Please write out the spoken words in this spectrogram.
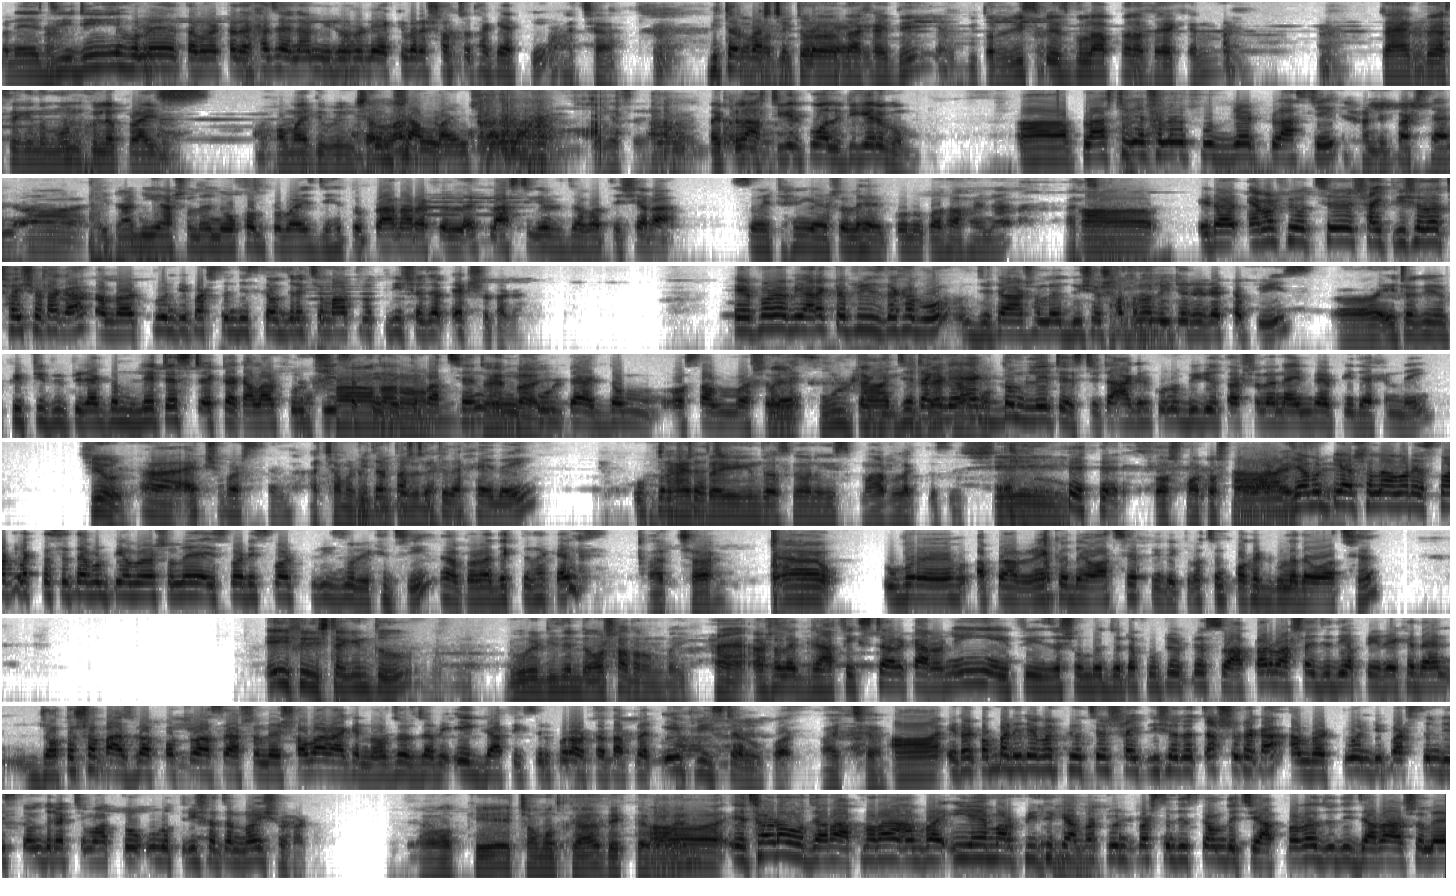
মানে জিডি হলে তেমন একটা দেখা যায় না মিরর হলে একেবারে স্বচ্ছ থাকে আর কি। আচ্ছা। ভিতর একটু ভিতরে দেখাই। দিই। ভিতরের স্পেসগুলো আপনারা দেখেন। জাহেদ ভাই আজকে কিন্তু মন খুলে প্রাইস কমাই দিব ইনশাল্লাহ ইনশাআল্লাহ ইনশাআল্লাহ। ঠিক আছে? ভাই প্লাস্টিকের কোয়ালিটি কীরকম? প্লাস্টিক আসলে food grade plastic hundred percent এটা নিয়ে আসলে নো কম্প্রোমাইজ যেহেতু প্রাণ আর প্লাস্টিকের জগতে সেরা। সো এটা নিয়ে আসলে কোনো কথা হয় না। এটা আহ, এটার এমআরপি হচ্ছে সাঁত্রিশ হাজার ছয়শো টাকা। আমরা টোয়েন্টি পার্সেন্ট ডিসকাউন্ট দিচ্ছি মাত্র ত্রিশ হাজার একশো টাকা। এরপর আমি আরেকটা ফ্রিজ দেখাবো যেটা আসলে দুইশো সতেরো লিটারের একটা ফ্রিজ এটা কি ফিফটি ফিফটির একদম লেটেস্ট একটা কালারফুল ফ্রিজ আপনি দেখতে পাচ্ছেন। ফুলটা একদম অসাম আসলে। যেটা কিনা একদম লেটেস্ট এটা আগের কোনো ভিডিওতে আসলে নাইম ভাই আপনি দেখেন নাই। শিওর একশো পার্সেন্ট আচ্ছা আমরা ভিতর পাশটা একটু দেখাই লাগাইছে। যেমনটি আসলে আমার স্মার্ট লাগতেছে তেমনটি আমরা আসলে স্মার্ট স্মার্ট ফ্রিজও রেখেছি। আপনারা দেখতে থাকেন। আচ্ছা। উপরে আপনার র্যাকও দেওয়া আছে আপনি দেখতে পাচ্ছেন পকেটগুলো দেওয়া আছে। এই ফ্রিজটা কিন্তু দূরে ডিজাইনটা অসাধারণ ভাই। হ্যাঁ আসলে গ্রাফিক্সটার কারণেই এই ফ্রিজের সৌন্দর্যটা ফুটে So, আপনার বাসায় যদি আপনি রেখে দেন যত সব আসবাবপত্র আছে আসলে সবার আগে নজর যাবে এই গ্রাফিক্স এর উপর অর্থাৎ আপনার এই ফ্রিজটার উপর। আচ্ছা। এটা কোম্পানির এমআরপি হচ্ছে সাঁত্রিশ হাজার চারশো টাকা আমরা টোয়েন্টি পার্সেন্ট ডিসকাউন্ট দিয়ে রাখছি মাত্র উনত্রিশ হাজার নয়শো টাকা। ওকে চমৎকার দেখতে পারেন। এছাড়াও যারা আপনারা আমরা E ইএমআরপি থেকে আমরা টোয়েন্টি পার্সেন্ট ডিসকাউন্ট দিচ্ছি। আপনারা যদি যারা আসলে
